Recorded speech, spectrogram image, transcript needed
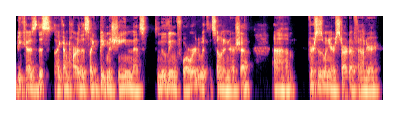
because this, like, I'm part of this like big machine that's moving forward with its own inertia. Um, versus when you're a startup founder,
